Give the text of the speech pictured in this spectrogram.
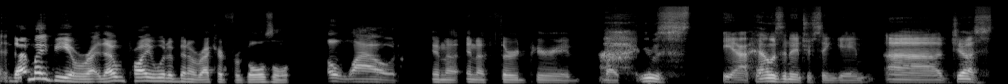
That, that might be a re- that would probably would have been a record for goals al- allowed in a in a third period. Like it was yeah that was an interesting game uh just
